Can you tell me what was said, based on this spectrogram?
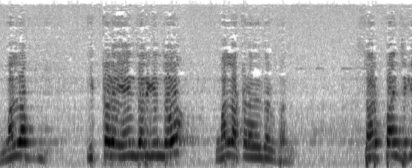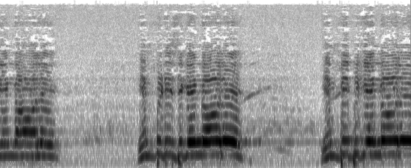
మళ్ళా ఇక్కడ ఏం జరిగిందో మళ్ళీ అక్కడ అదే జరుగుతాను సర్పంచ్కి ఏం కావాలి? ఎంపీటీసీకి ఏం కావాలి? ఎంపీపీకి ఏం కావాలి?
